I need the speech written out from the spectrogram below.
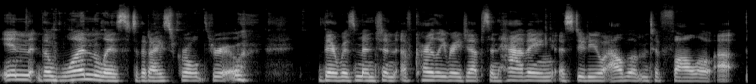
in the one list that I scrolled through, there was mention of Carly Rae Jepsen having a studio album to follow up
